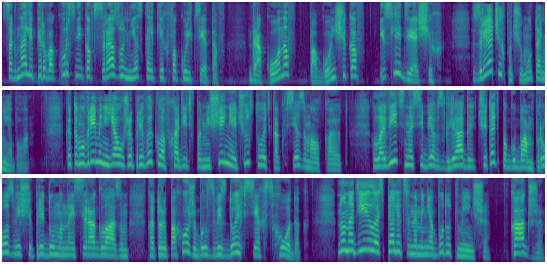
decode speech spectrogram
согнали первокурсников сразу нескольких факультетов — драконов, погонщиков и следящих. Зрячих почему-то не было. К этому времени я уже привыкла входить в помещение, чувствовать, как все замолкают. Ловить на себе взгляды, читать по губам прозвище, придуманное сероглазом, который, похоже, был звездой всех сходок. Но надеялась, пялиться на меня будут меньше. Как же!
